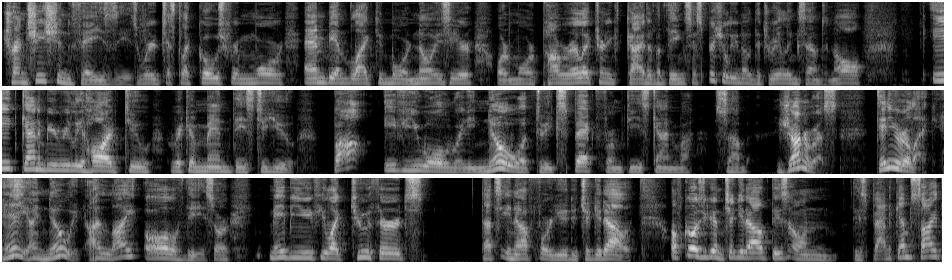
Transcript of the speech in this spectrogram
transition phases where it just like goes from more ambient like to more noisier or more power electronic kind of a things, especially, you know, the drilling sounds and all, it can be really hard to recommend this to you. But if you already know what to expect from these kind of sub-genres, then you're like, hey, I know it. I like all of these. Or maybe if you like two-thirds that's enough for you to check it out. Of course, you can check it out this on this Bandcamp site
